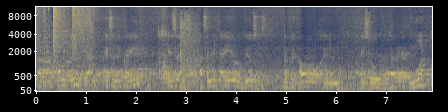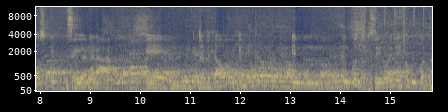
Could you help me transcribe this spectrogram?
para pueblo inca, ese que está ahí, eso asemeja a ellos los dioses, reflejado en, en sus muertos que se iban a la. Eh, reflejado, por ejemplo, en un cóndor. Si lo ven, es como un cóndor.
